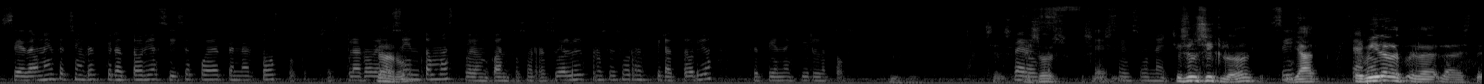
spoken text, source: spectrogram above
Se da una infección respiratoria, sí se puede tener tos porque pues es claro de los síntomas, pero en cuanto se resuelve el proceso respiratorio, se tiene que ir la tos. Pero eso es, es, un hecho. Es un ciclo, ¿no? Sí, ya termina la, la, este,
